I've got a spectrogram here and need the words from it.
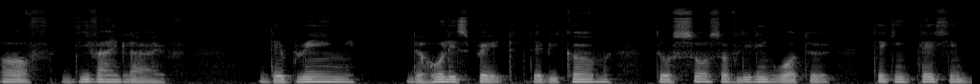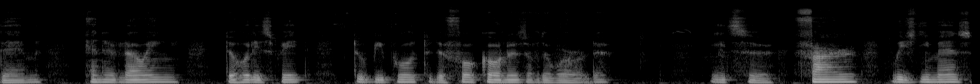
of divine life. They bring the Holy Spirit, they become the source of living water taking place in them and allowing the Holy Spirit to be brought to the four corners of the world. It's a fire which demands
